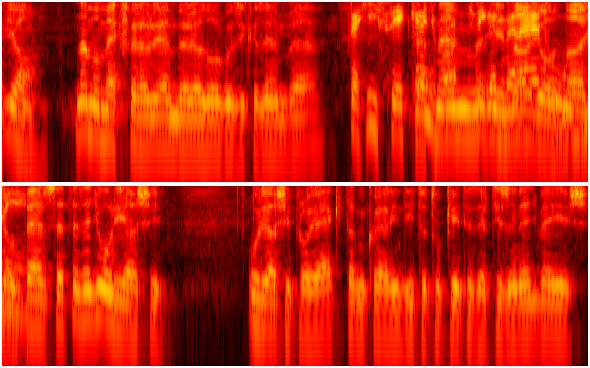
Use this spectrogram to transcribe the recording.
ja, nem a megfelelő emberrel dolgozik az ember. Te hiszékeny nem, vagy? Téged be lehet nagyon, húzni? Nagyon, persze. Hát ez egy óriási, óriási projekt, amikor elindítottuk 2011-ben, és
